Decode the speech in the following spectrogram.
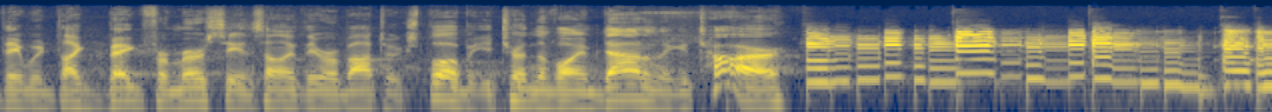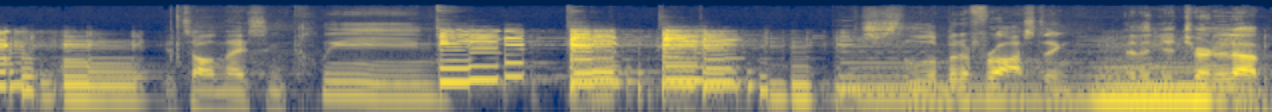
they would like beg for mercy and sound like they were about to explode, but you turn the volume down on the guitar, it's all nice and clean little bit of frosting, and then you turn it up.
